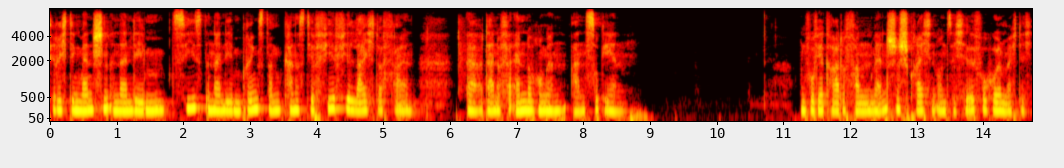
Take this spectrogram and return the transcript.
die richtigen Menschen in dein Leben ziehst, in dein Leben bringst, dann kann es dir viel, viel leichter fallen, äh, deine Veränderungen anzugehen. Und wo wir gerade von Menschen sprechen und sich Hilfe holen, möchte ich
